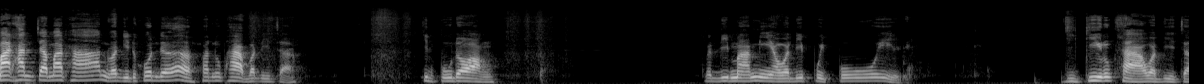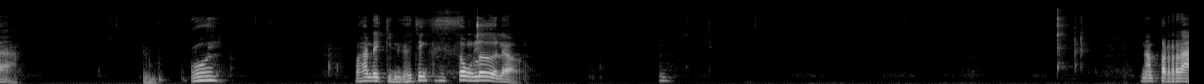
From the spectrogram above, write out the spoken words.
มาทันจะมาทานวัดดีทุกคนเด้อพันุภาพวัดดีจ้ะกินปูดองวัดดีมาเมียวหวัดดีปุยปุยจีกี้ลูกสาววัดดีจ้ะโอ้ยว่าท่านได้กินก็จึงส่งเลิศแล้วน้ำปลาร้า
